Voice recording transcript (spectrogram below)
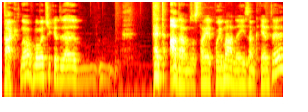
Tak, no w momencie kiedy e, Ted Adam zostaje pojmany i zamknięty,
